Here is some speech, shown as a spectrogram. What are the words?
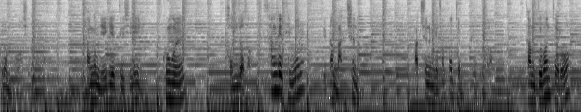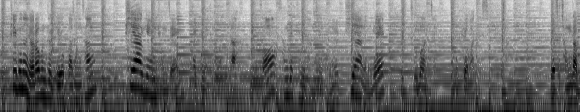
그럼 무엇일까요? 방금 얘기했듯이 공을 던져서 상대팀을 일단 맞추는 거. 맞추는 게 첫 번째 목표고요. 다음 두 번째로 피구는 여러분들 교육과정상 피하기형 경쟁 활동에 들어갑니다. 그래서 상대팀이 던진 공을 피하는 게 두 번째 목표가 될 수 있겠죠. 그래서 정답은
